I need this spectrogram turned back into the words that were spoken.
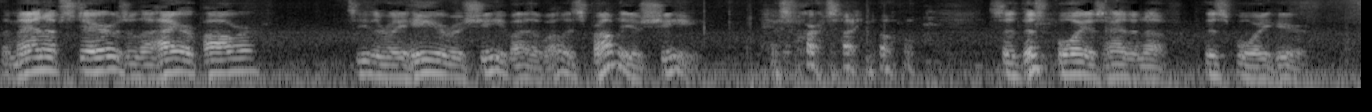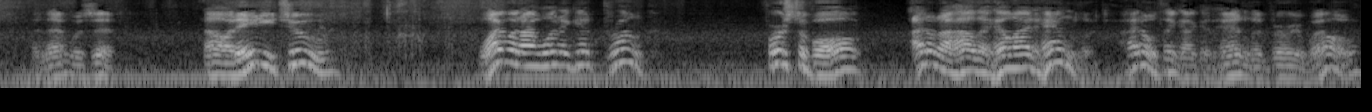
the man upstairs or the higher power, it's either a he or a she, by the way. Well, it's probably a she, as far as I know. Said, This boy has had enough. This boy here. And that was it. Now, at 82, why would I want to get drunk? First of all, I don't know how the hell I'd handle it. I don't think I could handle it very well.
